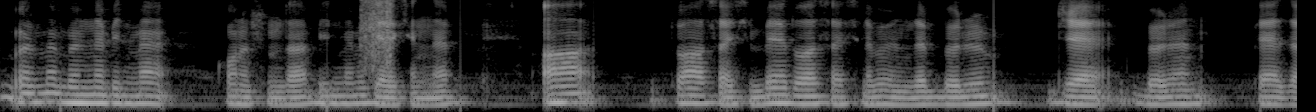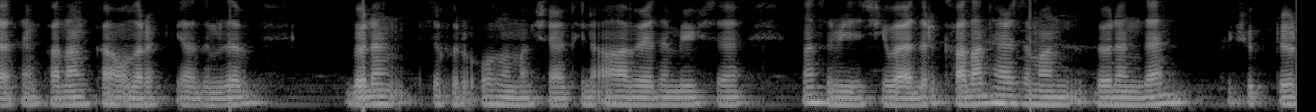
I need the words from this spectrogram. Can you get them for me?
bölme bölünebilme konusunda bilmemiz gerekenler A doğal sayısı B doğal sayısına bölündüğünde bölüm C bölen B zaten kalan K olarak yazdığımızda bölen sıfır olmamak şartıyla A B'den büyükse nasıl bir ilişki vardır? Kalan her zaman bölenden küçüktür.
